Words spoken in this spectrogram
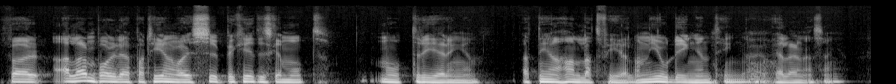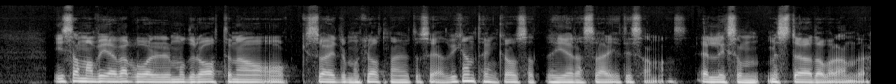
För alla de borgerliga partierna var ju superkritiska mot, mot regeringen. Att ni har handlat fel och ni gjorde ingenting. Och hela den här svängen. I samma veva går Moderaterna och Sverigedemokraterna ut och säger att vi kan tänka oss att regera Sverige tillsammans. Eller liksom med stöd av varandra.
